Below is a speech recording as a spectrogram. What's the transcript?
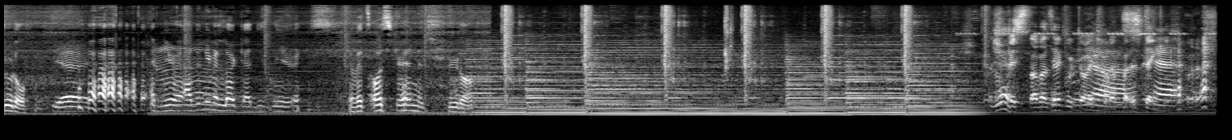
Strudel. Yeah. I knew it. I didn't even look. I just knew. If it's Austrian, it's strudel. Yes. sprichst aber sehr gut Deutsch, Ja. oder? Das denke ich, oder?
